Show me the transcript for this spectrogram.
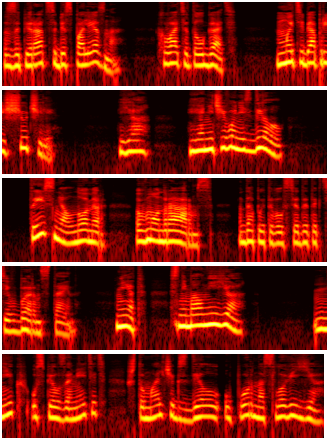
«Запираться бесполезно. Хватит лгать. Мы тебя прищучили». «Я... я ничего не сделал ты снял номер в Монро Армс?» — допытывался детектив Бернстайн. «Нет, снимал не я». Ник успел заметить, что мальчик сделал упор на слове «я»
